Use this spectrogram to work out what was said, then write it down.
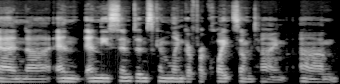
and uh, and and these symptoms can linger for quite some time. Um,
